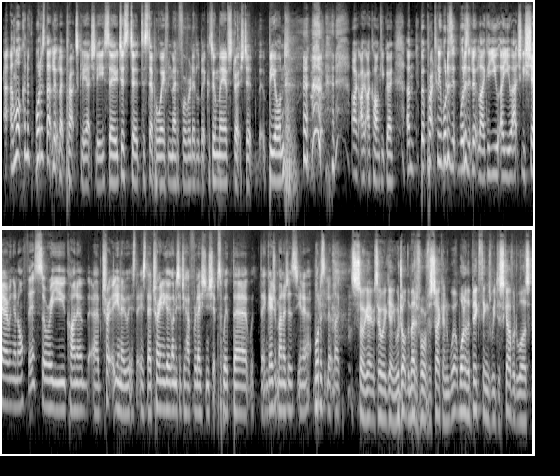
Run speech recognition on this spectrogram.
And what kind of what does that look like practically? Actually, so just to, to step away from the metaphor a little bit because we may have stretched it beyond. I, I, can't keep going. Um, but practically, what does it what does it look like? Are you are you actually sharing an office, or are you kind of uh, tra- you know is, is there training going on? You said you have relationships with the with the engagement managers. You know, what does it look like? So, yeah, so again, we'll drop the metaphor for a second. One of the big things we discovered was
